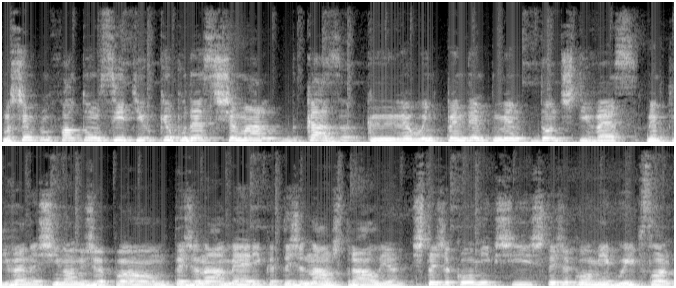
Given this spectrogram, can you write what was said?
mas sempre me falta um sítio que eu pudesse chamar de casa, que eu independentemente de onde estivesse, mesmo que estiver na China ou no Japão, esteja na América, esteja na Austrália, esteja com o amigo X, esteja com o amigo Y,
